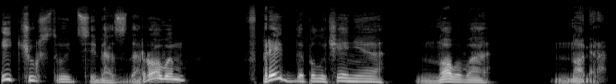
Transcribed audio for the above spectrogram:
и чувствует себя здоровым впредь до получения нового номера.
